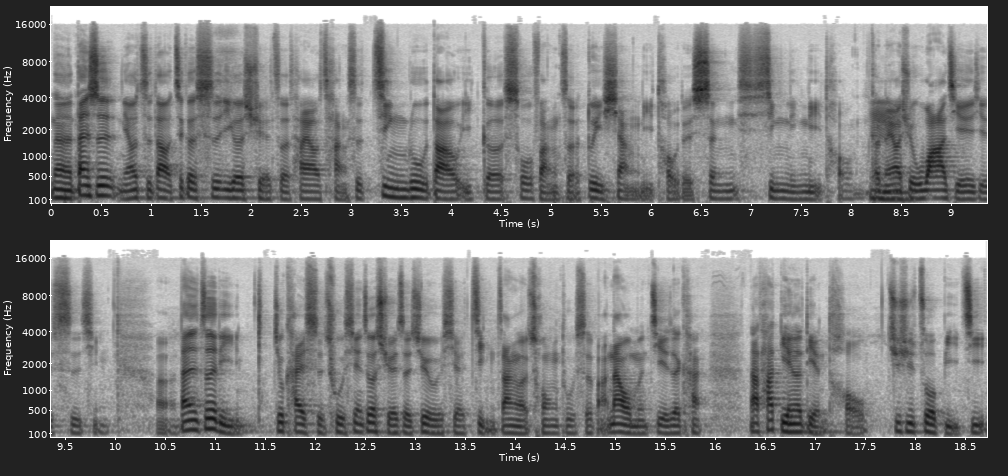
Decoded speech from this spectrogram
那但是你要知道，这个是一个学者，他要尝试进入到一个受访者对象里头的身心灵里头，可能要去挖掘一些事情。呃，但是这里就开始出现，这个学者就有一些紧张和冲突，是吧？那我们接着看，那他点了点头，继续做笔记。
